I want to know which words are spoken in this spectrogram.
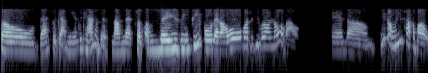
So that's what got me into cannabis. And I've met some amazing people that a whole bunch of people don't know about. And um, you know, when you talk about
